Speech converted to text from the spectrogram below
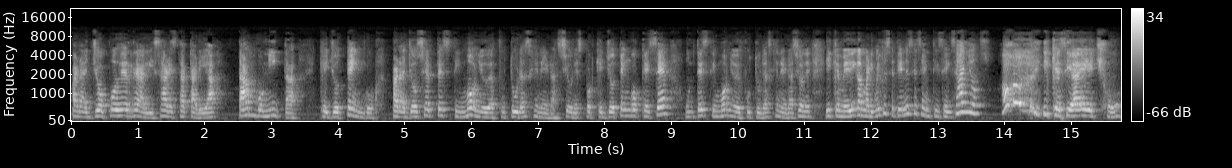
para yo poder realizar esta tarea tan bonita que yo tengo para yo ser testimonio de futuras generaciones, porque yo tengo que ser un testimonio de futuras generaciones, y que me digan, Maribel, que usted tiene 66 años, y que se ha hecho,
